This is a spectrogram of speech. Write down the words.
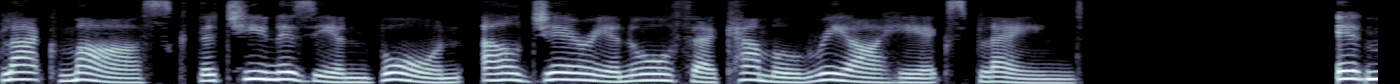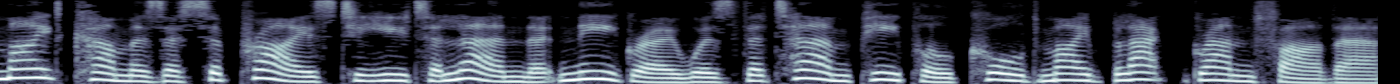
Black Mask the Tunisian-born, Algerian author Kamel Riahi explained, it might come as a surprise to you to learn that Negro was the term people called my black grandfather.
